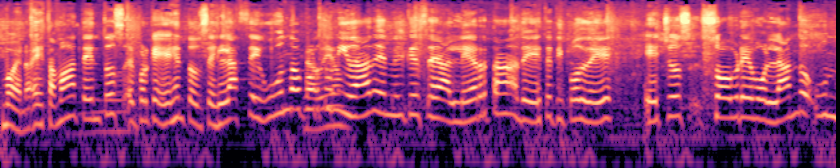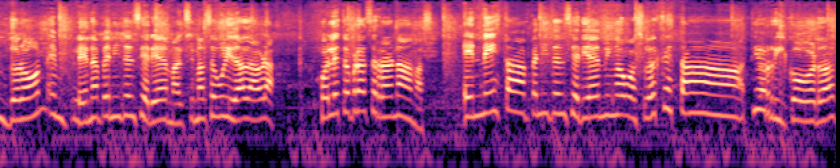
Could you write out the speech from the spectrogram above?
Bueno, estamos atentos eh, porque es entonces la segunda oportunidad en el que se alerta de este tipo de hechos sobrevolando un dron en plena penitenciaria de máxima seguridad. Ahora, Joel, esto para cerrar nada más en esta penitenciaría de Mingaguazú es que está Tío Rico, ¿verdad?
